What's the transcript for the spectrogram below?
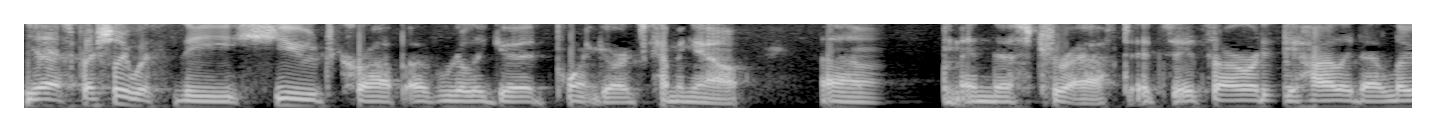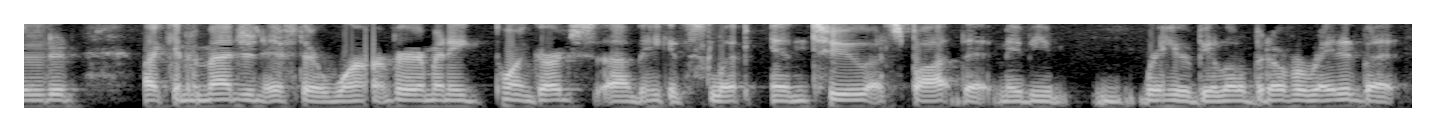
Yeah, especially with the huge crop of really good point guards coming out um, in this draft. It's it's already highly diluted. I can imagine if there weren't very many point guards, uh, he could slip into a spot that maybe where he would be a little bit overrated. But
